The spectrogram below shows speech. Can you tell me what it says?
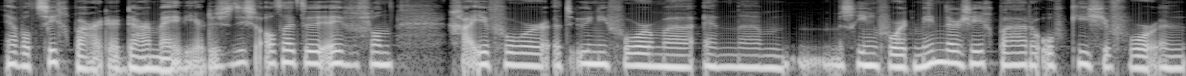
ja, wat zichtbaarder daarmee weer. Dus het is altijd even van, ga je voor het uniforme en um, misschien voor het minder zichtbare... of kies je voor een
